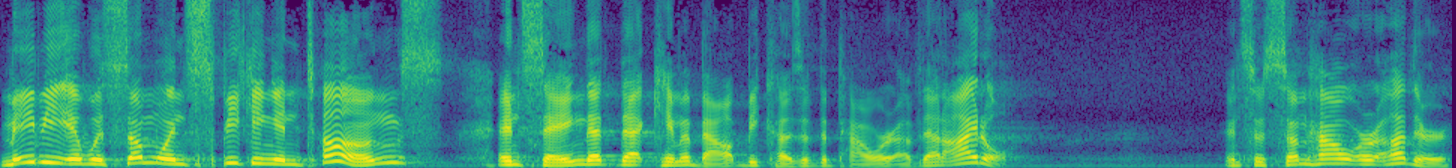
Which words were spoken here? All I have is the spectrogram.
Maybe it was someone speaking in tongues and saying that that came about because of the power of that idol. And so somehow or other,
